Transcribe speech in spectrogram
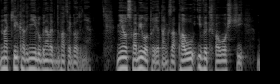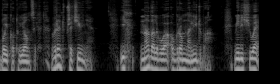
na kilka dni lub nawet dwa tygodnie. Nie osłabiło to jednak zapału i wytrwałości bojkotujących, wręcz przeciwnie. Ich nadal była ogromna liczba. Mieli siłę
